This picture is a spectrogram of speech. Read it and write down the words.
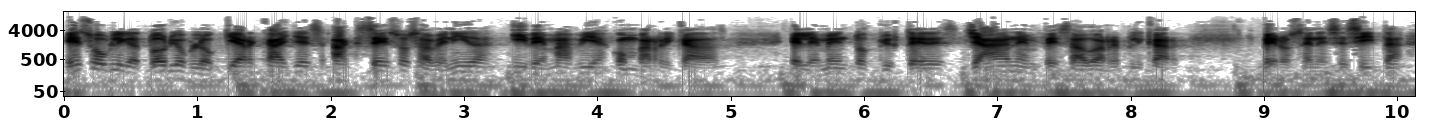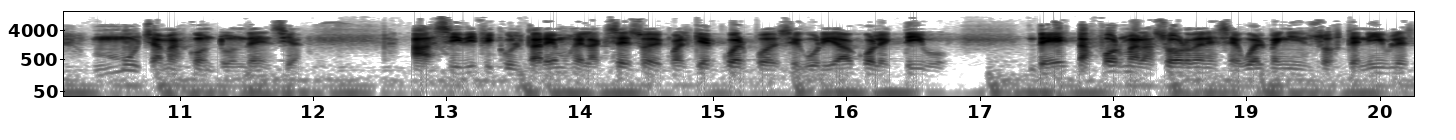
es obligatorio bloquear calles, accesos, avenidas y demás vías con barricadas, elementos que ustedes ya han empezado a replicar, pero se necesita mucha más contundencia. Así dificultaremos el acceso de cualquier cuerpo de seguridad o colectivo. De esta forma las órdenes se vuelven insostenibles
